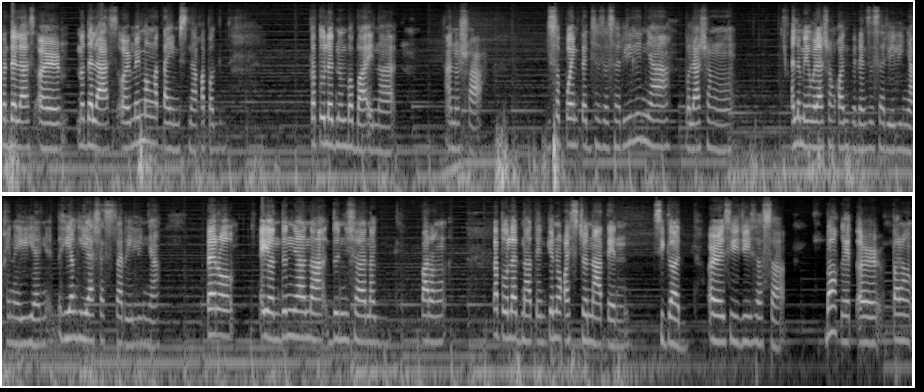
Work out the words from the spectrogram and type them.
Madalas or madalas or may mga times na kapag katulad ng babae na ano siya disappointed siya sa sarili niya wala siyang alam mo wala siyang confidence sa sarili niya kinahihiya niya hiyang-hiya siya sa sarili niya. Pero ayun dun niya na dun siya nag parang katulad natin kino-question natin si God or si Jesus sa bakit or parang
